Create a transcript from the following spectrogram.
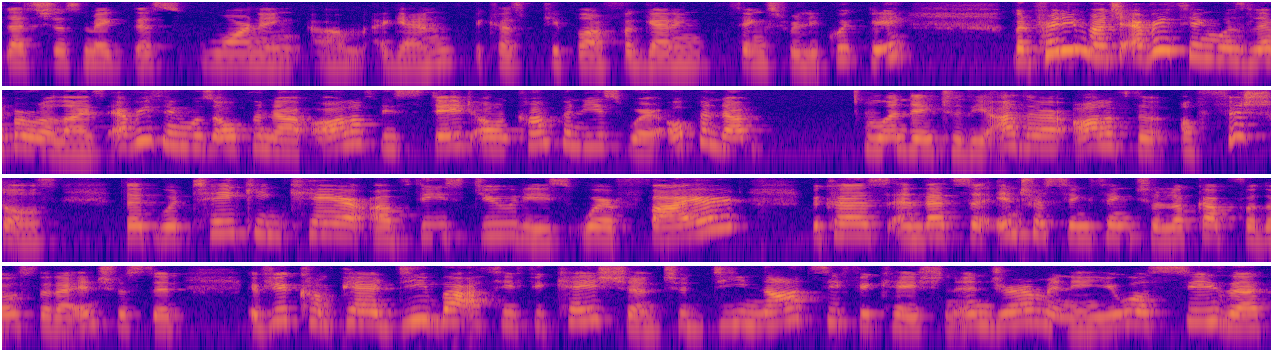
Let's just make this warning um, again because people are forgetting things really quickly. But pretty much everything was liberalized. Everything was opened up. All of these state-owned companies were opened up one day to the other, all of the officials that were taking care of these duties were fired because, and that's an interesting thing to look up for those that are interested. If you compare de-Baathification to denazification in Germany, you will see that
